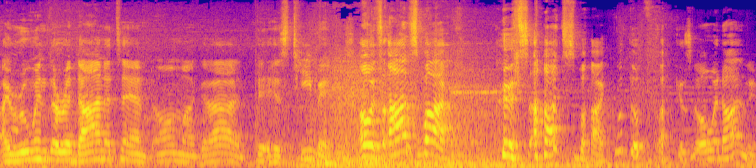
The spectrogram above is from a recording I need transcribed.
I ruined the Radahn attempt. Oh my god. His teammate is. Oh, it's Ansbach! It's Ansbach! What the fuck is going on here?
